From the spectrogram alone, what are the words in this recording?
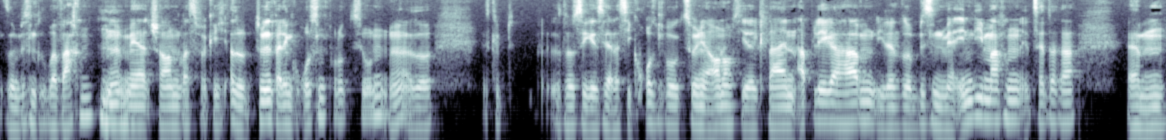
so ein bisschen drüber wachen, ne, mhm. ne, mehr schauen, was wirklich, also zumindest bei den großen Produktionen, ne, also es gibt das Lustige ist ja, dass die großen Produktionen ja auch noch ihre kleinen Ableger haben, die dann so ein bisschen mehr Indie machen, etc. Ähm,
